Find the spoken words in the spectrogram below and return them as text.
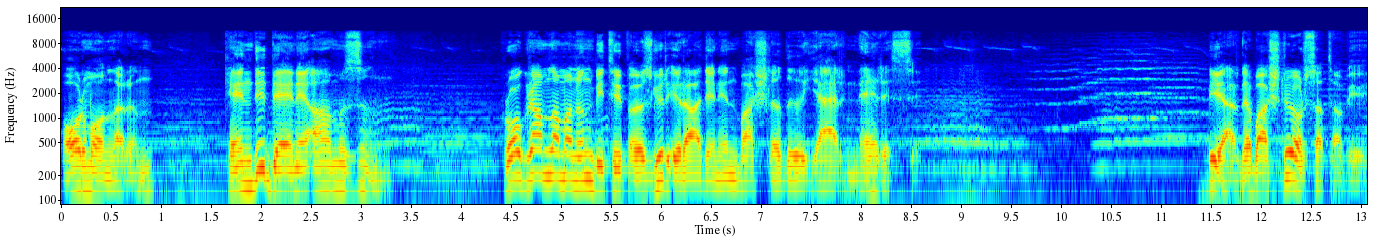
hormonların, kendi DNA'mızın. Programlamanın bitip özgür iradenin başladığı yer neresi? Bir yerde başlıyorsa tabii.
